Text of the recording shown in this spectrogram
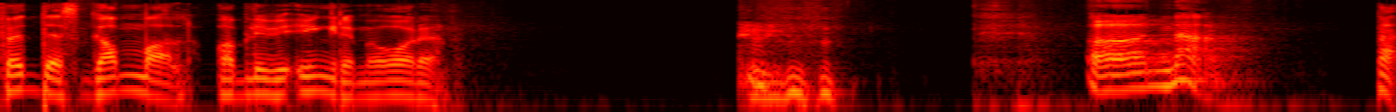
föddes gammal och har blivit yngre med åren? Uh, nej, Nej.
